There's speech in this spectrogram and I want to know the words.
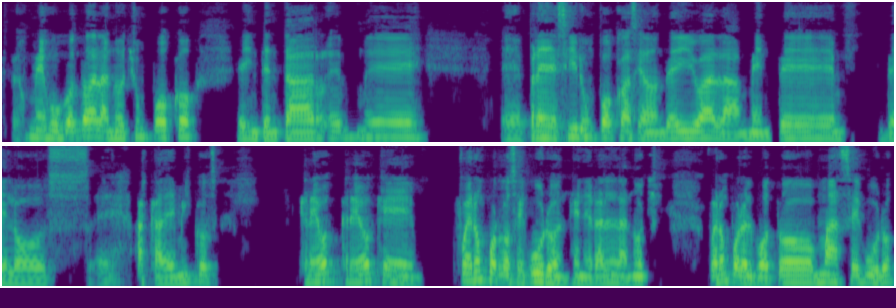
me jugó toda la noche un poco e intentar eh, predecir un poco hacia dónde iba la mente de los académicos. Creo, creo que fueron por lo seguro en general en la noche fueron por el voto más seguro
